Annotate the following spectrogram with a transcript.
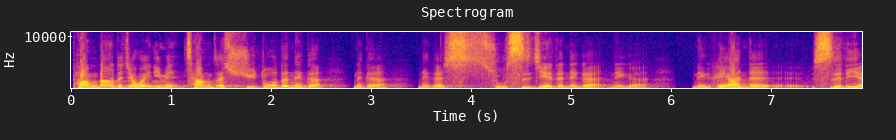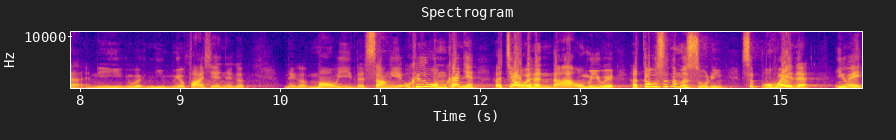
庞大的教会里面藏着许多的那个那个那个属世界的那个那个那个黑暗的势力啊！你会你没有发现那个那个贸易的商业？可是我们看见他教会很大，我们以为他都是那么属灵，是不会的。因为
